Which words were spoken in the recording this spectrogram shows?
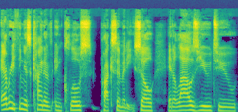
everything is kind of in close proximity. So it allows you to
